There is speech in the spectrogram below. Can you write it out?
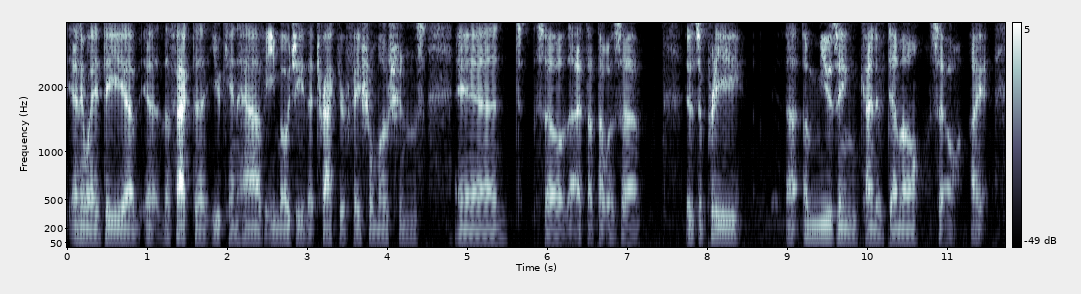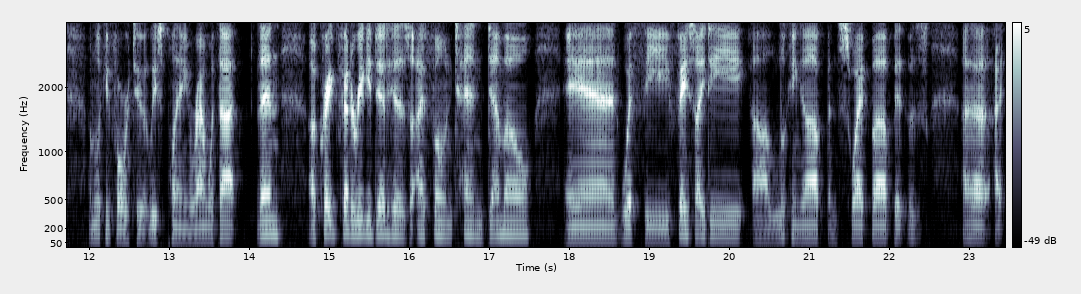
anyway, the uh, the fact that you can have emoji that track your facial motions, and so I thought that was a uh, it was a pretty uh, amusing kind of demo. So I I'm looking forward to at least playing around with that. Then uh, Craig Federighi did his iPhone 10 demo, and with the Face ID uh, looking up and swipe up, it was uh, I,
